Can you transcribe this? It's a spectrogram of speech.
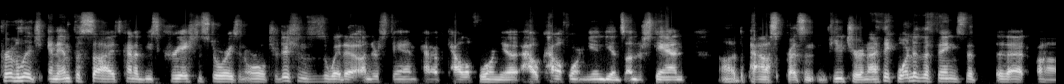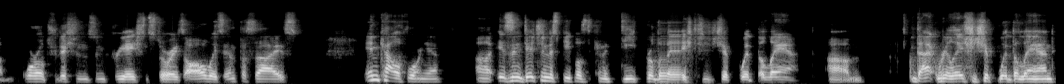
privilege and emphasize kind of these creation stories and oral traditions as a way to understand kind of California, how California Indians understand uh, the past, present, and future. And I think one of the things that that um, oral traditions and creation stories always emphasize in California uh, is Indigenous people's kind of deep relationship with the land. Um, that relationship with the land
